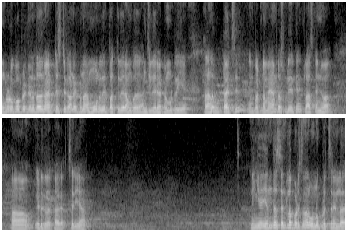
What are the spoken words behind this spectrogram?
உங்களோட கோஆப்ரேட் இருந்தால் நான் டெஸ்ட்டு காண்டக்ட் பண்ணால் மூணு பேர் பத்து பேர் ஐம்பது அஞ்சு பேர் அட்டன் பண்ணுறீங்க அதனால் விட்டாச்சு. பட் நான் மேம்கிட்ட சொல்லியிருக்கேன். கிளாஸ் கன்னியூவாக எடுக்கிறதுக்காக. சரியா? நீங்கள் எந்த சென்டரில் படிச்சதாலும் ஒன்றும் பிரச்சனை இல்லை.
